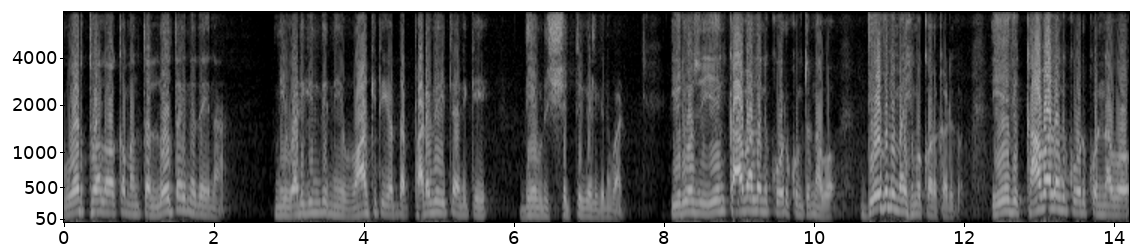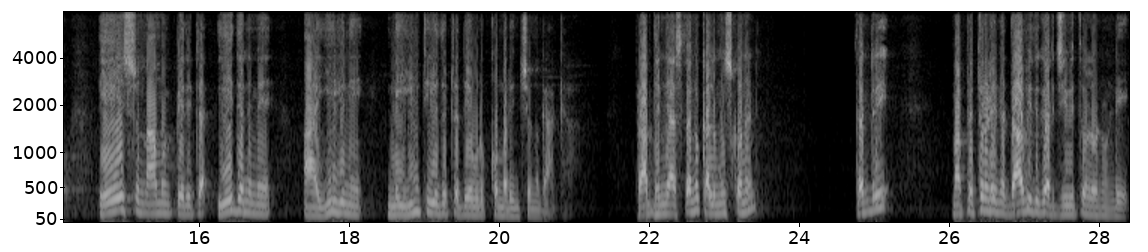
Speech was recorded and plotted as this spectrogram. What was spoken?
ఊర్ధ్వలోకమంత లోతైనదైనా నీవు అడిగింది నీ వాకిటి యొద్ద పడవేయటానికి దేవుడు శక్తి కలిగినవాడు. ఈరోజు ఏం కావాలని కోరుకుంటున్నావో దేవుని మహిమ కొరకు అడుగు. ఏది కావాలని కోరుకున్నావో ఏసు నామం పేరిట ఈ దినమే ఆ ఈవిని నీ ఇంటి ఎదుట దేవుడు కుమ్మరించునుగాక ప్రార్థన చేస్తాను కళ్ళు మూసుకోనండి. తండ్రి మా పితరుడైన దావీదు గారి జీవితంలో నుండి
